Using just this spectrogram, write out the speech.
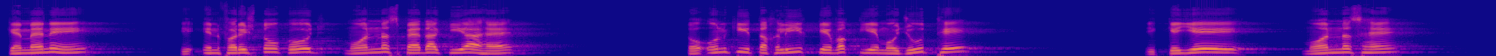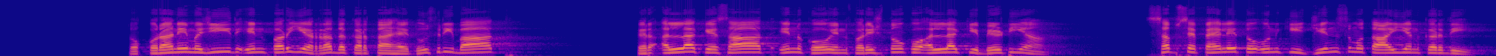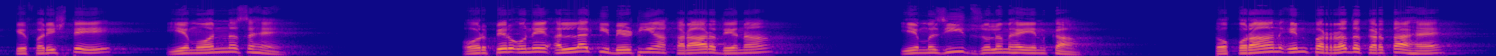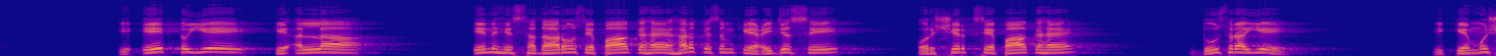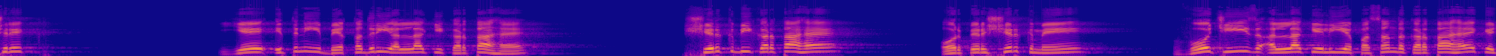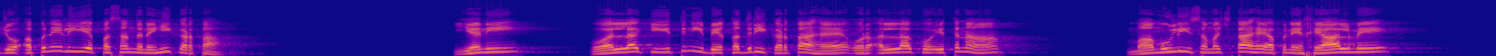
کہ میں نے ان فرشتوں کو مونس پیدا کیا ہے تو ان کی تخلیق کے وقت یہ موجود تھے کہ یہ مونس ہیں۔ تو قرآن مجید ان پر یہ رد کرتا ہے۔ دوسری بات، پھر اللہ کے ساتھ ان کو، ان فرشتوں کو اللہ کی بیٹیاں، سب سے پہلے تو ان کی جنس متعین کر دی کہ فرشتے یہ مونس ہیں۔ اور پھر انہیں اللہ کی بیٹیاں قرار دینا، یہ مزید ظلم ہے ان کا۔ تو قرآن ان پر رد کرتا ہے کہ ایک تو یہ کہ اللہ ان حصہ داروں سے پاک ہے، ہر قسم کے عجز سے اور شرک سے پاک ہے۔ دوسرا یہ کہ مشرق یہ اتنی بے قدری اللہ کی کرتا ہے، شرک بھی کرتا ہے، اور پھر شرک میں وہ چیز اللہ کے لیے پسند کرتا ہے کہ جو اپنے لیے پسند نہیں کرتا۔ یعنی وہ اللہ کی اتنی بے قدری کرتا ہے اور اللہ کو اتنا معمولی سمجھتا ہے اپنے خیال میں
